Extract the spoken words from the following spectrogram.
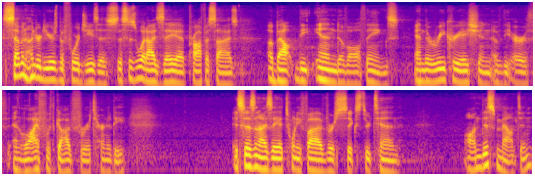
700 years before Jesus, this is what Isaiah prophesies about the end of all things and the recreation of the earth and life with God for eternity. It says in Isaiah 25, verse 6 through 10, on this mountain,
